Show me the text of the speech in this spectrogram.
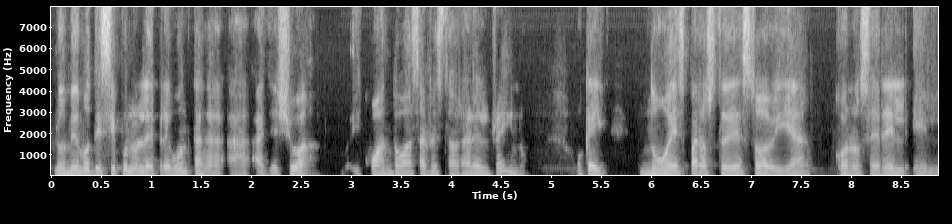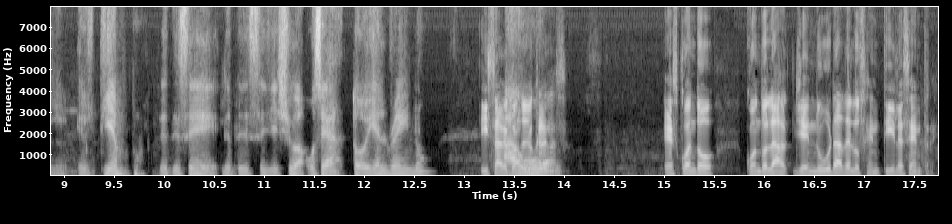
los mismos discípulos le preguntan a, a, Yeshua, ¿y cuándo vas a restaurar el reino? Ok, no es para ustedes todavía conocer el, el, el tiempo, les dice, les dice Yeshua. O sea, todavía el reino... ¿Y sabe cuándo yo creo? Es cuando, cuando la llenura de los gentiles entre.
